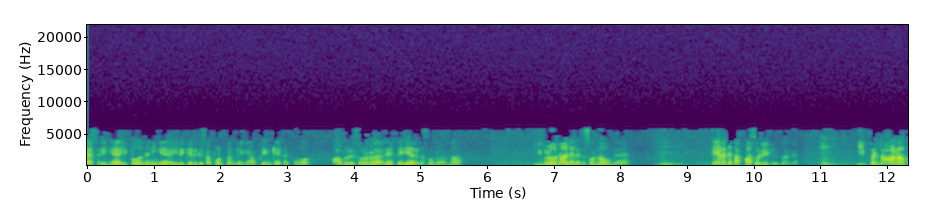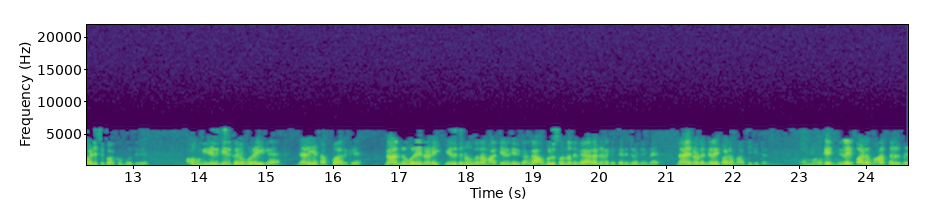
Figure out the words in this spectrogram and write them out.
பேசுறீங்க? இப்ப வந்து நீங்க இதுக்கு எதுக்கு சப்போர்ட் பண்றீங்க? அப்படின்னு கேட்டப்போ அவரு சொல்றாரு பெரியார் என்ன சொல்றாருன்னா இவ்வளவு நாள் எனக்கு சொன்னவங்க. எனக்கு தப்பா சொல்லிட்டு இருந்தாங்க. இப்ப நானா படிச்சு பார்க்கும்போது அவங்க எழுதியிருக்கிற உரையில நிறைய தப்பா இருக்கு. நான் அந்த உரைநடை எழுதினவங்க தான் மாத்தி எழுதியிருக்காங்க. அவரு சொன்னது வேறன்னு எனக்கு தெரிஞ்ச உடனே நான் என்னோட நிலைப்பாட மாத்திக்கிட்டேன். ஓகே நிலைப்பாட மாத்துறது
